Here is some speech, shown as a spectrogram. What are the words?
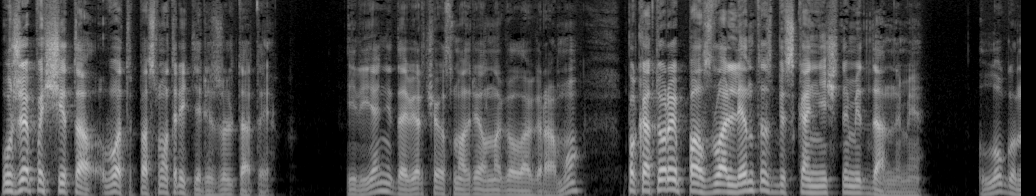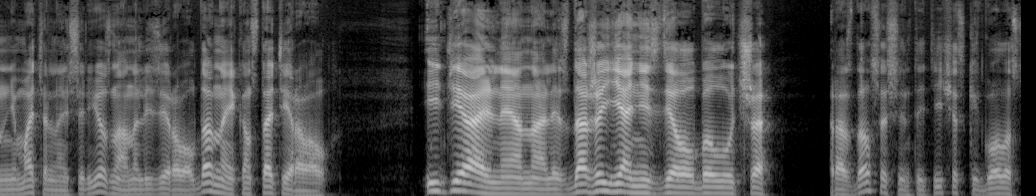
Уже посчитал. Вот, посмотрите результаты». Илья недоверчиво смотрел на голограмму, по которой ползла лента с бесконечными данными. Логун внимательно и серьезно анализировал данные и констатировал. «Идеальный анализ! Даже я не сделал бы лучше!» Раздался синтетический голос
